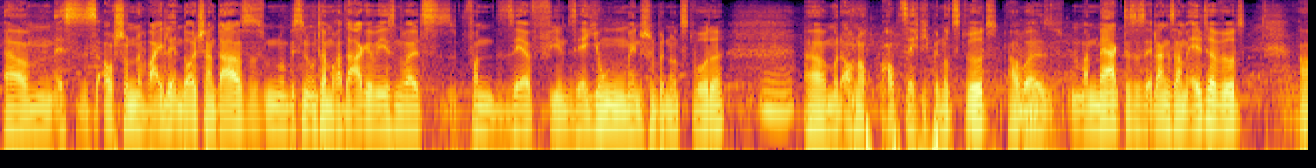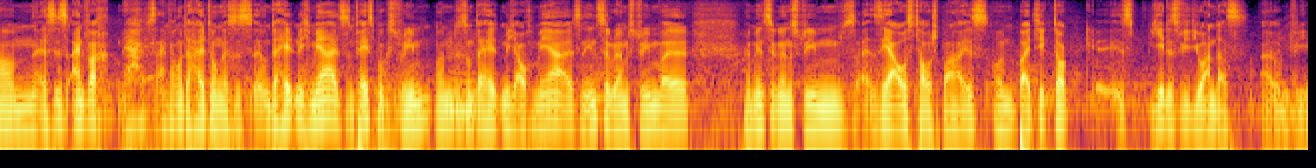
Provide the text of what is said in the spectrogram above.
Ähm, es ist auch schon eine Weile in Deutschland da. Es ist nur ein bisschen unterm Radar gewesen, weil es von sehr vielen, sehr jungen Menschen benutzt wurde mhm. ähm, und auch noch hauptsächlich benutzt wird. Aber mhm. man merkt, dass es langsam älter wird. Ähm, es ist einfach, ja, es ist einfach Unterhaltung. Es ist, unterhält mich mehr als ein Facebook-Stream und mhm. es unterhält mich auch mehr als ein Instagram-Stream, weil beim Instagram-Stream sehr austauschbar ist. Und bei TikTok ist jedes Video anders äh, irgendwie.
